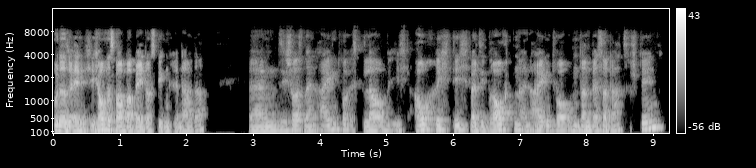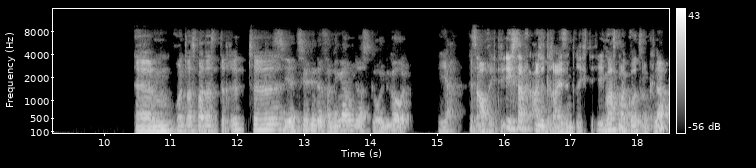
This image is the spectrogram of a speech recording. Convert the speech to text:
oder so ähnlich. Ich hoffe, es war Barbados gegen Grenada. Ähm, sie schossen ein Eigentor, ist, glaube ich, auch richtig, weil sie brauchten ein Eigentor, um dann besser dazustehen. Ähm, und was war das dritte? Sie erzielten in der Verlängerung das Golden Goal. Ja, ist auch richtig. Ich sage, alle drei sind richtig. Ich mache es mal kurz und knapp.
